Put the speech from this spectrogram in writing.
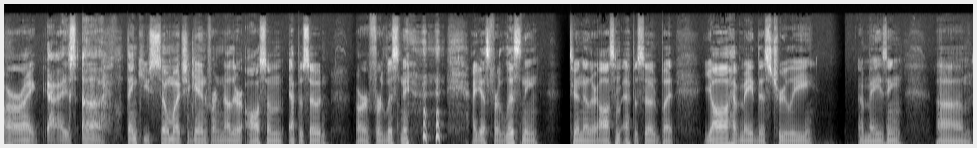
all right, guys. Uh, thank you so much again for another awesome episode, or for listening. I guess for listening to another awesome episode. But y'all have made this truly amazing. Um,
